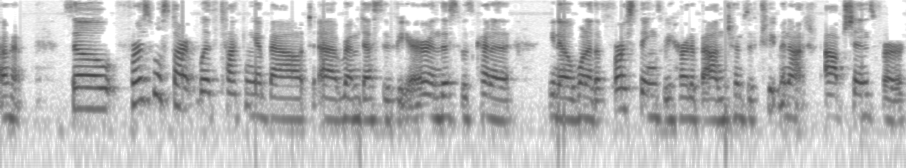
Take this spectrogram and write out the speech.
Okay. So first, we'll start with talking about uh, remdesivir, and this was kind of, you know, one of the first things we heard about in terms of treatment op- options for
